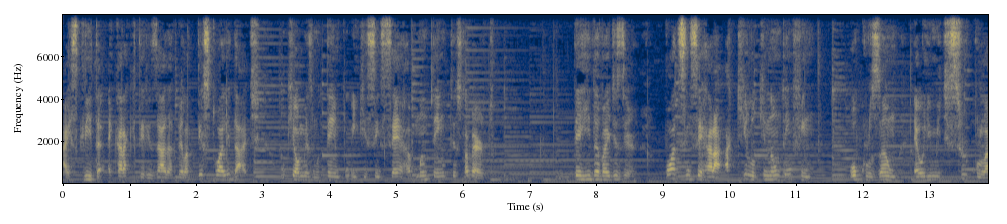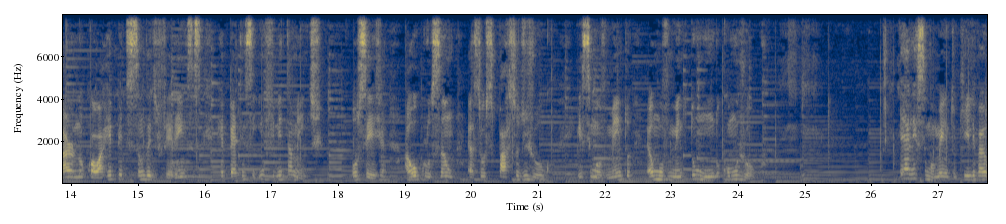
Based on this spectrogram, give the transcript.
A escrita é caracterizada pela textualidade, o que ao mesmo tempo em que se encerra mantém o texto aberto. Derrida vai dizer: pode-se encerrar aquilo que não tem fim. Oclusão é o limite circular no qual a repetição de diferenças repetem-se infinitamente. Ou seja, a oclusão é o seu espaço de jogo. Esse movimento é o movimento do mundo como jogo. É nesse momento que ele vai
